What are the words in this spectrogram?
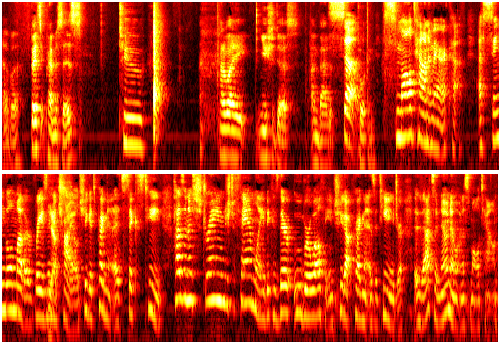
ever. Basic premises. Two. How do I? You should do this. I'm bad at So, talking. small town America. A single mother raising Yes. a child. She gets pregnant at 16. Has an estranged family because they're uber wealthy and she got pregnant as a teenager. That's a no no in a small town.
